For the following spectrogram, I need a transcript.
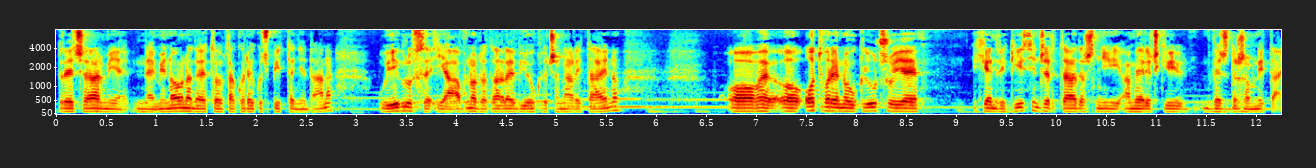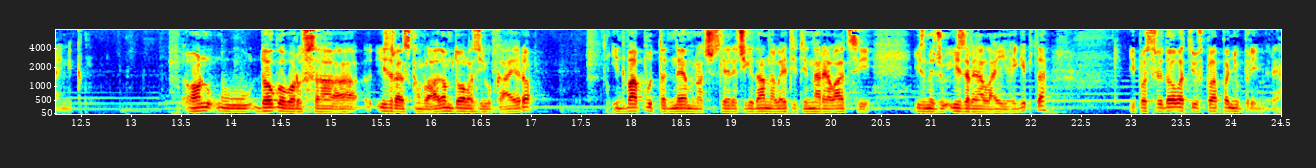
treće armije neminovna, da je to tako rekuć pitanje dana. U igru se javno, do tada je bio uključen ali tajno, ove, otvoreno uključuje Henry Kissinger, tadašnji američki već državni tajnik. On u dogovoru sa izraelskom vladom dolazi u Kairo i dva puta dnevno će sljedećeg dana letiti na relaciji između Izraela i Egipta i posredovati u sklapanju primjere.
